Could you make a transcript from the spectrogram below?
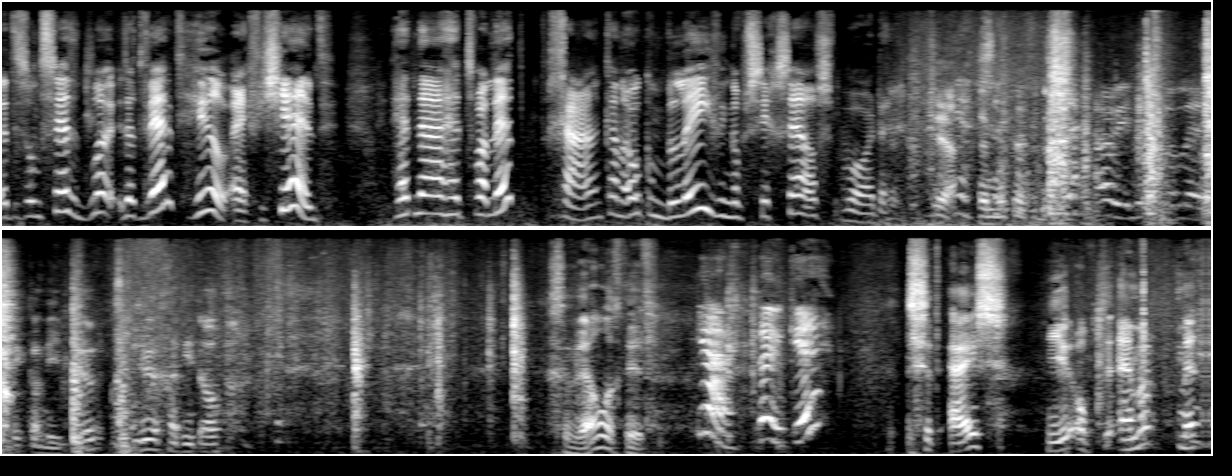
dat is ontzettend leuk. Dat werkt heel efficiënt. Het naar het toilet gaan kan ook een beleving op zichzelf worden. Ja, dat moet even doen. Ja, Ik kan niet. De deur, de deur gaat niet open. Geweldig dit. Ja, leuk hè? Er zit ijs hier op de emmer met...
